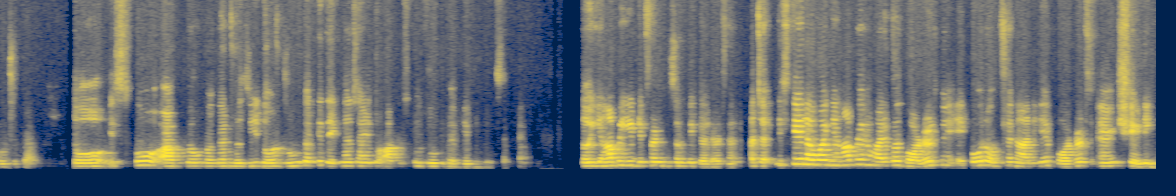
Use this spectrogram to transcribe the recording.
हो चुका है। तो इसको आप लोग अगर मजीद और जूम करके देखना चाहें तो आप इसको जूम करके भी देख सकते हैं। तो यहाँ पे ये डिफरेंट किस्म के कलर्स हैं। अच्छा इसके अलावा यहाँ पे हमारे पास बॉर्डर्स में एक और ऑप्शन आ रही है बॉर्डर्स एंड शेडिंग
